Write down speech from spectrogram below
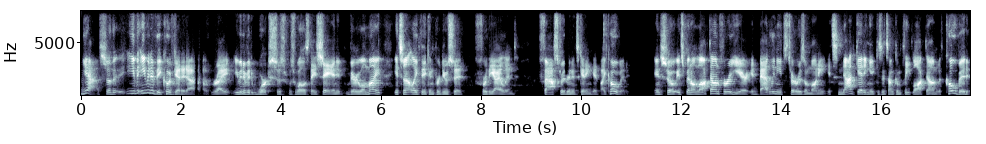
yeah, so the, even even if they could get it out, right? Even if it works as, as well as they say, and it very well might, it's not like they can produce it for the island faster than it's getting hit by COVID. And so it's been on lockdown for a year. It badly needs tourism money. It's not getting it because it's on complete lockdown with COVID.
